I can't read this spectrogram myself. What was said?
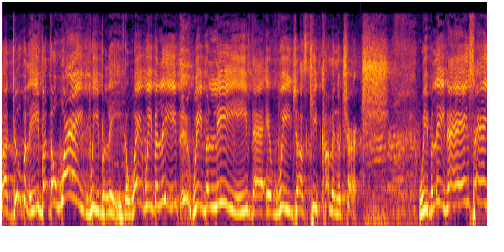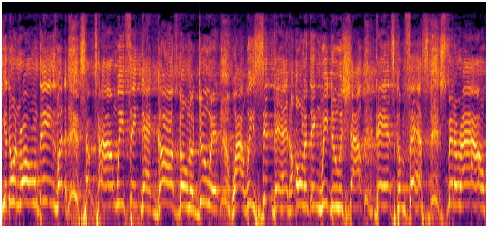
uh, do believe, but the way we believe. The way we believe, we believe that if we just keep coming to church, we believe. Now, I ain't saying you're doing wrong things, but sometimes we think that God's going to do it while we sit there and the only thing we do is shout, dance, confess, spin around,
